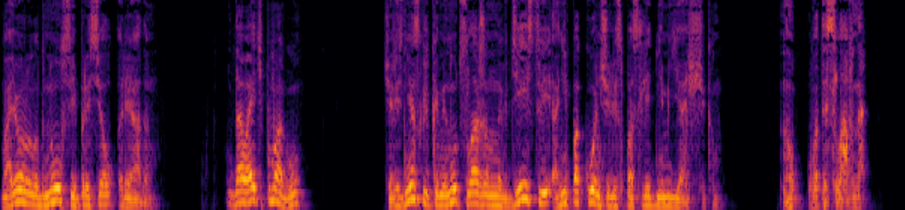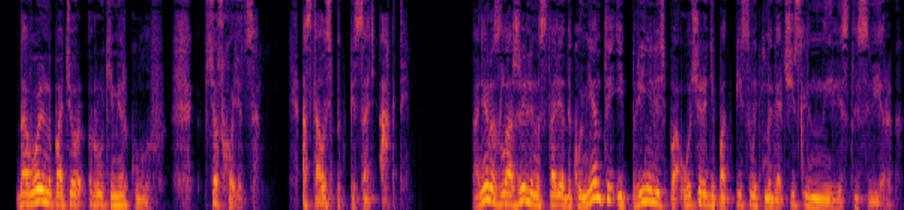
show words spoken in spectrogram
Майор улыбнулся и присел рядом. «Давайте помогу», Через несколько минут слаженных действий они покончили с последним ящиком. Ну, вот и славно. Довольно потер руки Меркулов. Все сходится. Осталось подписать акты. Они разложили на столе документы и принялись по очереди подписывать многочисленные листы сверок.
